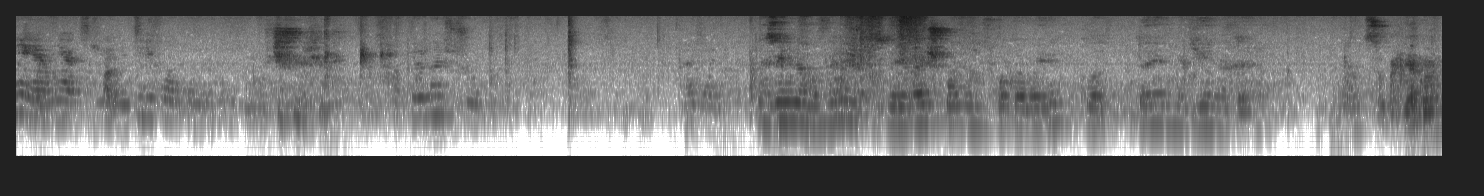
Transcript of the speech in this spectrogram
Ні, у мене, к сожалению, телефон умер. Я ношу. Зберігаєш повного спокою, він вкладає надію на тебе. Супер, дякую.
